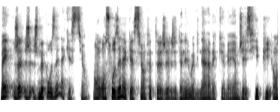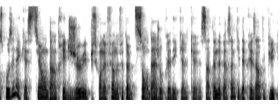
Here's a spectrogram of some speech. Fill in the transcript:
Ben, je, je, me posais la question. On, se posait la question, en fait, j'ai donné le webinaire avec euh, Myriam Gessier, puis on se posait la question d'entrée de jeu, et puis ce qu'on a fait, on a fait un petit sondage auprès des quelques centaines de personnes qui étaient présentes, et puis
